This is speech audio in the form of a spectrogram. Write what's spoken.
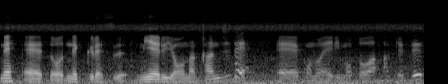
ねえーと、ネックレス見えるような感じで、えー、この襟元は開けて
